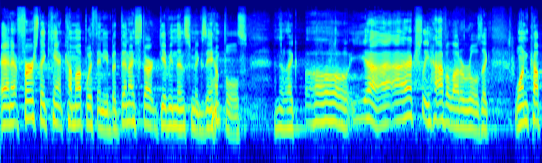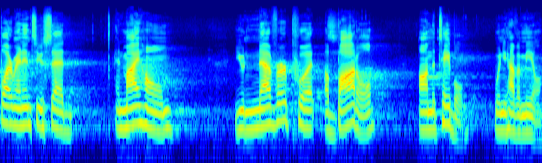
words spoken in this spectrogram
And at first, they can't come up with any, but then I start giving them some examples. And they're like, oh, yeah, I actually have a lot of rules. Like one couple I ran into said, in my home, you never put a bottle on the table when you have a meal.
